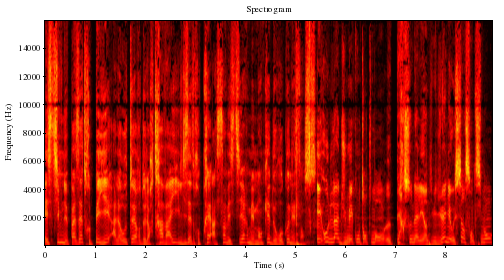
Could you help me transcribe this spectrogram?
estiment ne pas être payés à la hauteur de leur travail. Ils disent être prêts à s'investir mais manquer de reconnaissance. Et au-delà du mécontentement euh, personnel et individuel, il y a aussi un sentiment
